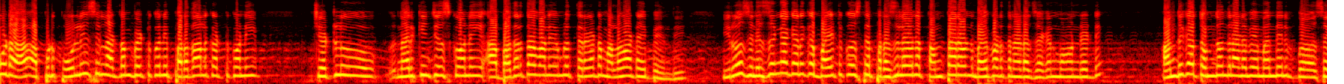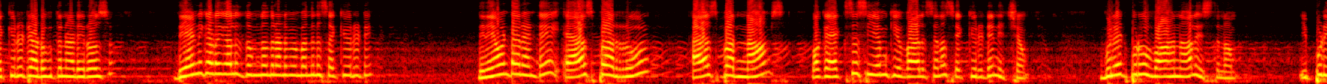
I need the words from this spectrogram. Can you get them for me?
కూడా అప్పుడు పోలీసులను అడ్డం పెట్టుకొని పరదాలు కట్టుకొని చెట్లు నరికించేసుకొని ఆ భద్రతా వలయంలో తిరగడం అలవాటు అయిపోయింది ఈరోజు నిజంగా కనుక బయటకు వస్తే ప్రజలు ఏమైనా తంతారని భయపడుతున్నాడా జగన్మోహన్ రెడ్డి? అందుకే తొమ్మిది వందల ఎనభై మందిని సెక్యూరిటీ అడుగుతున్నాడు ఈరోజు. దేనికి అడగాలి తొమ్మిది వందల ఎనభై మందిని సెక్యూరిటీ నేను ఏమంటానంటే as per rule as per norms ఒక ఎక్స్ సీఎంకి ఇవ్వాల్సిన సెక్యూరిటీని ఇచ్చాం. బుల్లెట్ ప్రూఫ్ వాహనాలు ఇస్తున్నాం. ఇప్పుడు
